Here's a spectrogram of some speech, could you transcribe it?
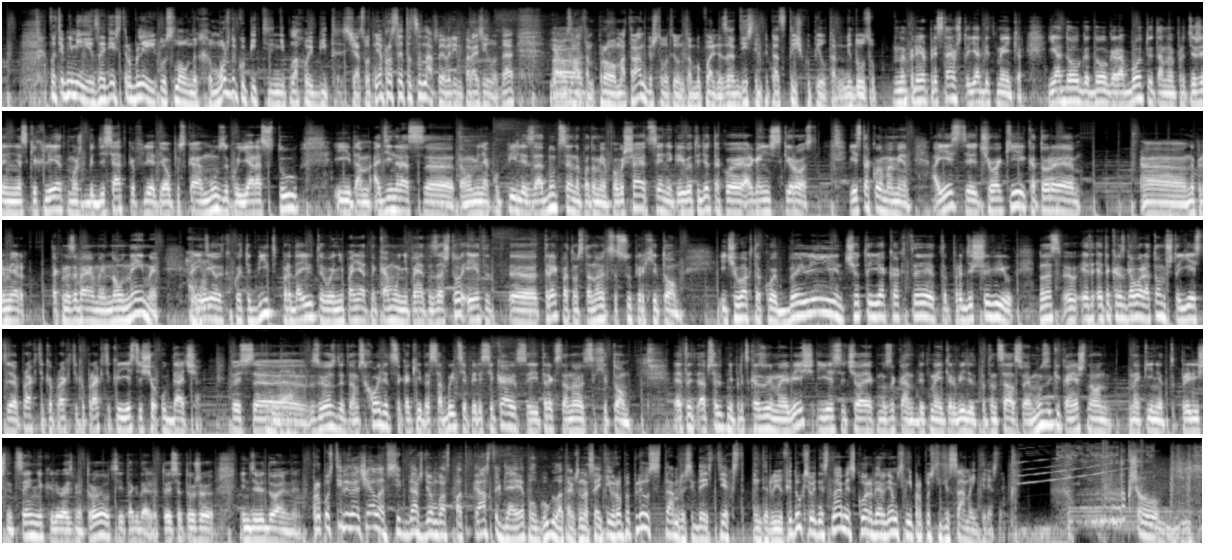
Но, тем не менее, за 10 рублей условных можно купить неплохой бит сейчас? Вот меня просто эта цена в свое время поразила, да? Я а... узнал там про Матранга, что вот он там буквально за 10 или 15 тысяч купил там Медузу. Например, представим, что я битмейкер. Я долго-долго работаю там на протяжении нескольких лет, может быть, десятков лет. Я выпускаю музыку, я расту. И там один раз э, там у меня купили за одну цену, потом я повышаю ценник. И вот идет такой органический рост. Есть такой момент. А есть э, чуваки, которые э, например, так называемые ноунеймы, uh-huh. они делают какой-то бит, продают его непонятно кому, непонятно за что, и этот э, трек потом становится супер хитом. И чувак такой, блин, что-то я как-то это продешевил. Но у нас э, это, это к разговору о том, что есть э, практика, практика, практика, есть еще удача. То есть э, да. звезды там сходятся, какие-то события пересекаются, и трек становится хитом. Это абсолютно непредсказуемая вещь. И если человек, музыкант, битмейкер, видит потенциал своей музыки, конечно, он накинет приличный ценник или возьмет роялти и так далее. То есть это уже индивидуально. Пропустили начало? Всегда ждем вас в подкастах для Apple, Google, а также на сайте Европы Плюс. Там же всегда есть текст интервью. Федук сегодня с нами. Скоро вернемся. Не пропустите самое интересное. Ток-шоу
